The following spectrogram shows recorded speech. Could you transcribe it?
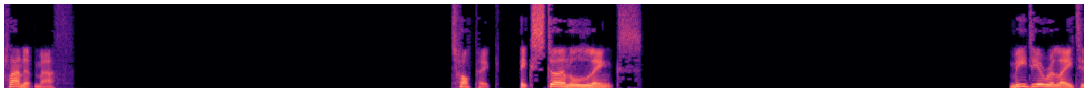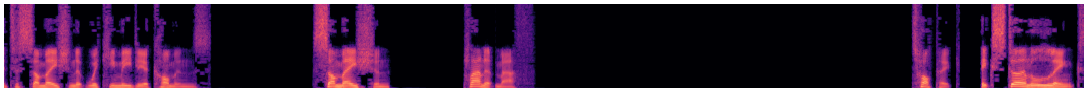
PlanetMath. Topic: External links. Media related to summation at Wikimedia Commons. Summation. PlanetMath. Topic: External links.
